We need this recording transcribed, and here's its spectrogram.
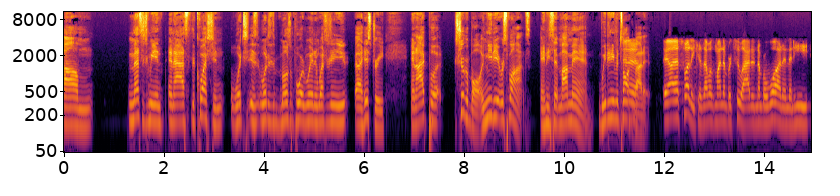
um, message me and, and ask the question, which is what is the most important win in West Virginia uh, history, and I put Sugar Bowl. Immediate response, and he said, "My man, we didn't even talk Yeah. about it." yeah, that's funny because that was my number two. I had a number one, and then he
